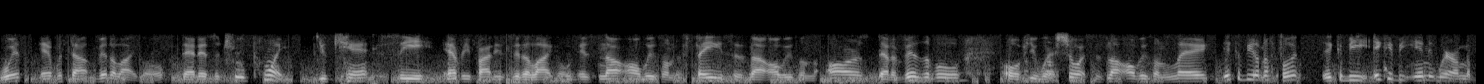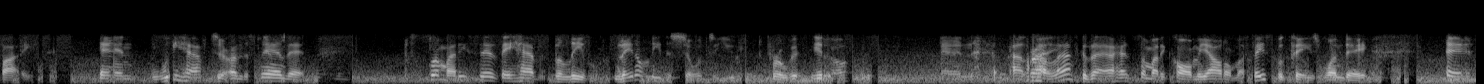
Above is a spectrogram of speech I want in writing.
with and without vitiligo, that is a true point. You can't see everybody's vitiligo. It's not always on the face. It's not always on the arms that are visible. Or if you wear shorts, it's not always on the legs. It could be on the foot. It could be it could be anywhere on the body. And we have to understand that somebody says they have it, believe them. They don't need to show it to you to prove it. You know. And I, I Right. laughed because I, I had somebody call me out on my Facebook page one day, and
